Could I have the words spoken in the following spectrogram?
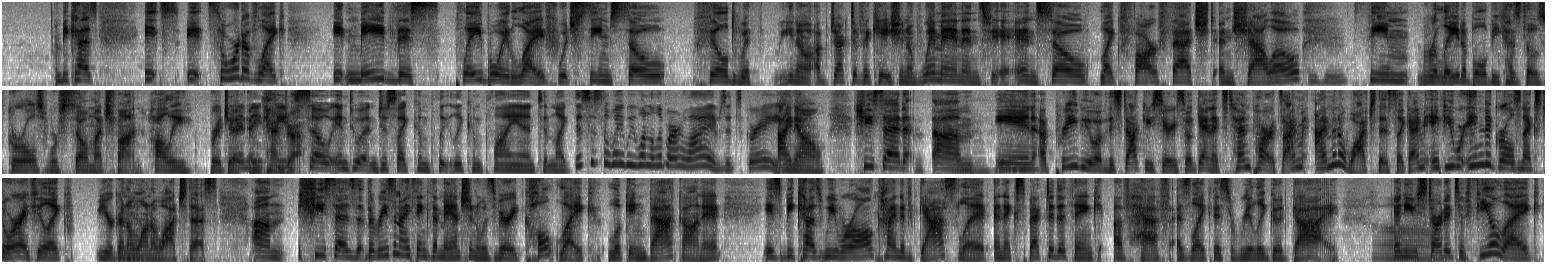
because it's it's sort of like it made this playboy life which seems so filled with you know objectification of women and and so like far-fetched and shallow Mm-hmm. seem relatable because those girls were so much fun holly bridget and and, they seem kendra so into it and just like completely compliant and like this is the way we want to live our lives. It's great. I know. She said um, in a preview of this docu series. So again, it's ten parts. I'm I'm gonna watch this. Like I'm if you were into Girls Next Door, I feel like you're gonna want to watch this. Um, she says the reason I think the mansion was very cult like, looking back on it, is because we were all kind of gaslit and expected to think of Hef as like this really good guy, and you started to feel like,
